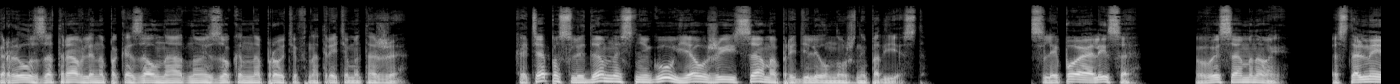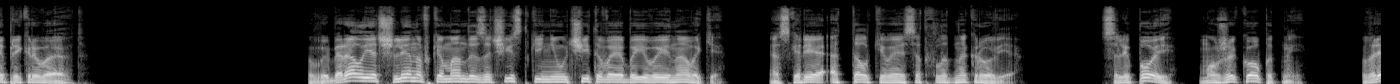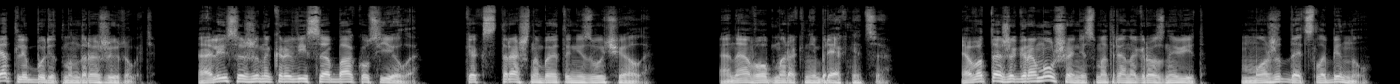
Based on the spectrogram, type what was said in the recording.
Крыл затравленно показал на одно из окон напротив, на третьем этаже хотя по следам на снегу я уже и сам определил нужный подъезд. «Слепой Алиса, вы со мной, остальные прикрывают». Выбирал я членов команды зачистки, не учитывая боевые навыки, а скорее отталкиваясь от хладнокровия. Слепой, мужик опытный, вряд ли будет мандражировать. Алиса же на крови собаку съела, как страшно бы это ни звучало она в обморок не брякнется. А вот та же громуша, несмотря на грозный вид, может дать слабину.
